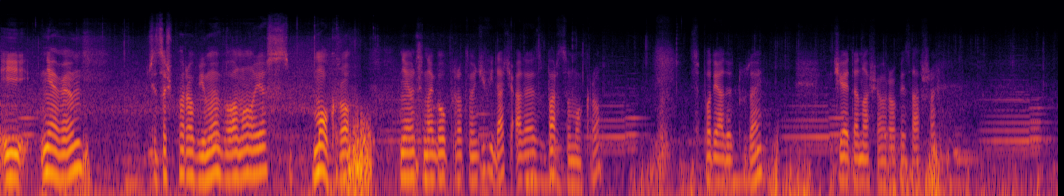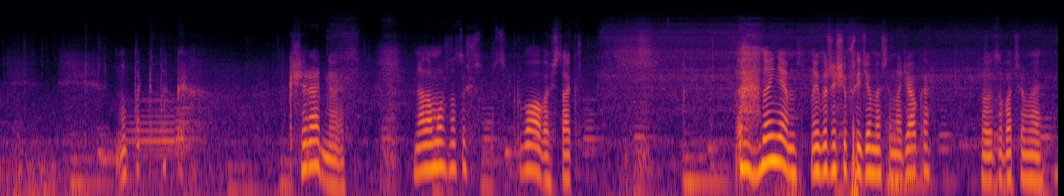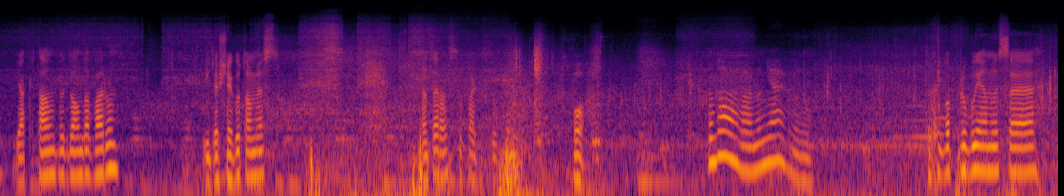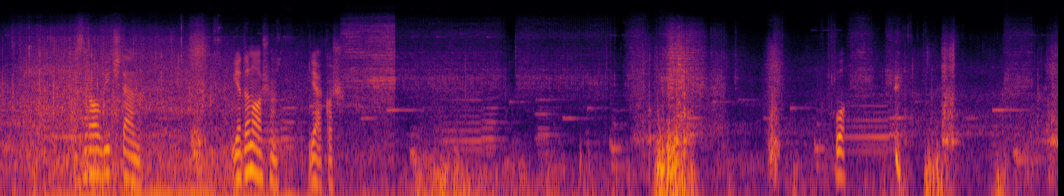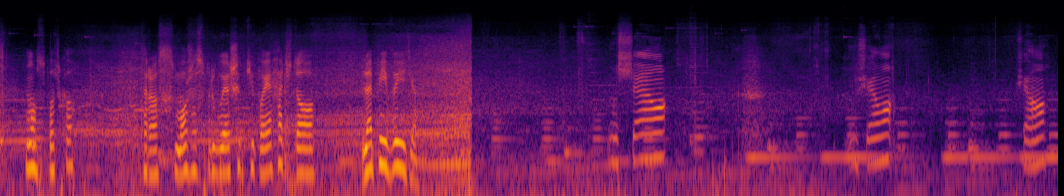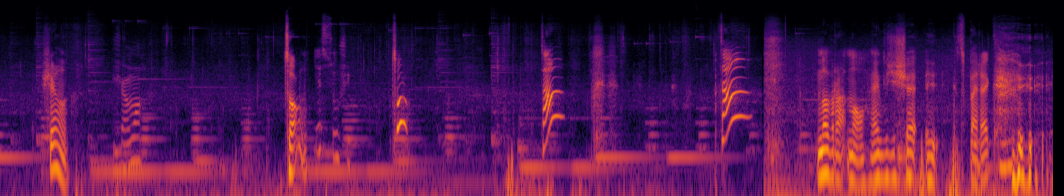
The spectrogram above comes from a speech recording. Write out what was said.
I nie wiem, czy coś porobimy, bo no jest mokro. Nie wiem, czy na GoPro to będzie widać, ale jest bardzo mokro. Podjadę tutaj, gdzie 1.8 robię zawsze. No tak, tak, tak średnio jest. No ale można coś spróbować, tak? No i nie wiem, najwyżej się przyjdziemy jeszcze na działkę. To zobaczymy jak tam wygląda warun. Ile śniegu tam jest. A teraz to tak zrobię. O. No dobra, no nie wiem. no. To chyba próbujemy se zrobić ten 1.8 jakoś. O. No spoczko. Teraz może spróbuję szybciej pojechać, to lepiej wyjdzie. No siema. No siema. Siema. Siema. Siema. Co? Jest sushi. Dobra, no, jak widzicie, y, Kasperek.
